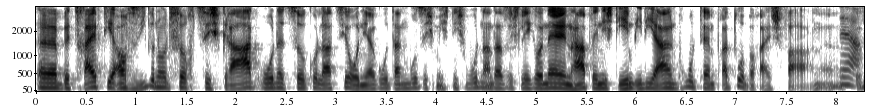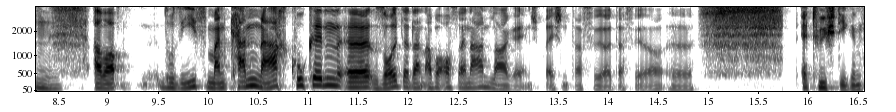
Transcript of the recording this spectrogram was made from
mhm. äh, betreibt die auf 47 Grad ohne Zirkulation. Ja gut, dann muss ich mich nicht wundern, dass ich Legionellen habe, wenn ich die im idealen Bruttemperaturbereich fahre. Ne? Ja. Ist, mhm. Aber du siehst, man kann nachgucken, äh, sollte dann aber auch seine Anlage entsprechend dafür, dafür ertüchtigen,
